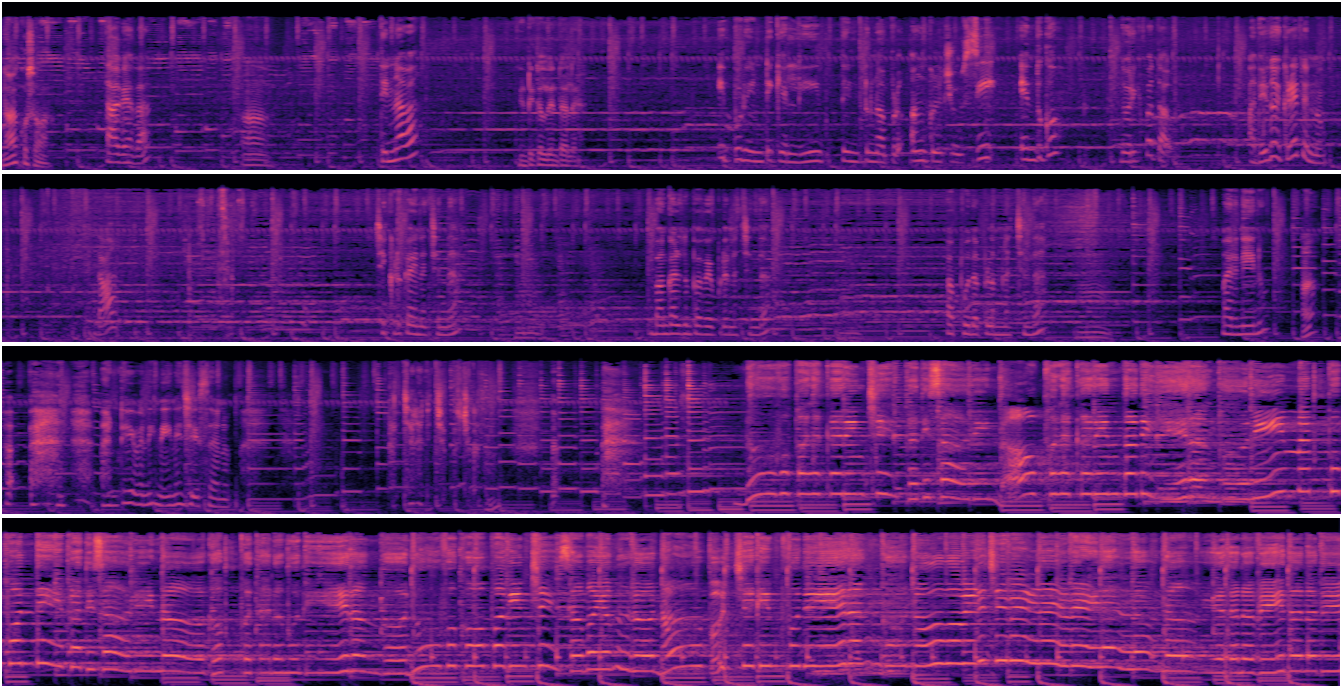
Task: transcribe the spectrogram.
నా కోసమా తాగావా తిన్నావా? ఇంటికి తింటాలే. ఇప్పుడు ఇంటికి వెళ్ళి తింటున్నప్పుడు అంకుల్ చూసి ఎందుకు? దొరికిపోతావు. అదేదో ఇక్కడే తిన్ను. దా. చిక్కుడుకాయ నచ్చిందా? బంగాళదుంప వేపుడు నచ్చిందా? పప్పు దప్పలం నచ్చిందా? మరి నేను? అంటే ఇవన్నీ నేనే చేశాను. పలకరించి ప్రతిసారి నా పులకరింతది ఏ రంగు? నీ మెప్పు పొంది ప్రతిసారి నా గొప్పతనముది ఏ రంగు? నువ్వు కోపగించే సమయంలో నా బుజ్జగింపుది ఏ రంగు? నువ్వు విడిచి వెళ్ళే వేళల్లో నా ఎదన వేదనది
